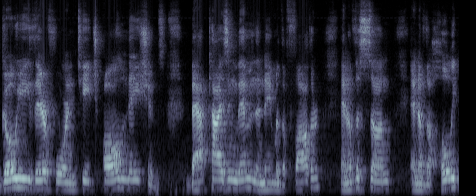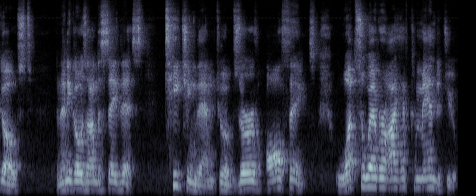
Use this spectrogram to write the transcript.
Go ye therefore and teach all nations, baptizing them in the name of the Father and of the Son and of the Holy Ghost. And then he goes on to say this, teaching them to observe all things, whatsoever I have commanded you.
